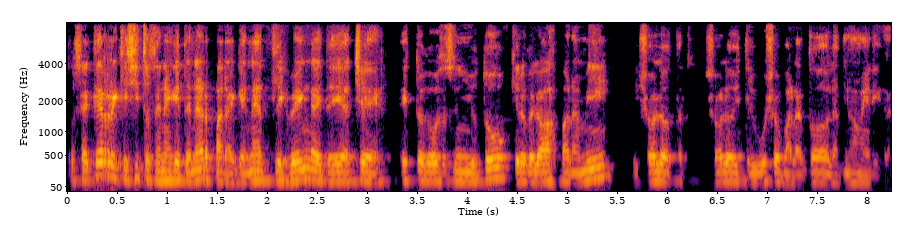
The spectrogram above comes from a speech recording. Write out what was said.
o sea, ¿qué requisitos tenés que tener para que Netflix venga y te diga, che, esto que vos haces en YouTube, quiero que lo hagas para mí y yo lo, yo lo distribuyo para toda Latinoamérica?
